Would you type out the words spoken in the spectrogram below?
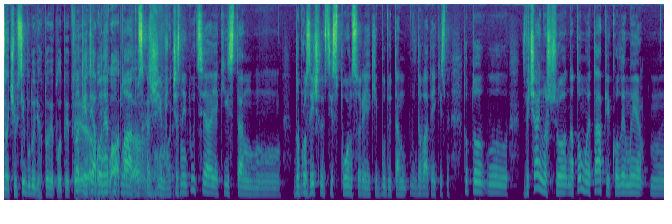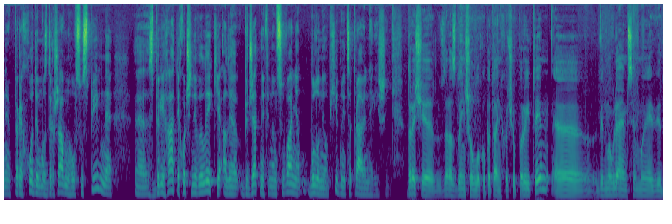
Ну, чи всі будуть готові платити, платити абонентну плату, да, скажімо, чи знайдуться якісь там доброзичливці, спонсори, які будуть там давати якісь. Тобто, е, звичайно, що на тому етапі, коли ми переходимо з державного в суспільне. Е, Зберігати, хоч невелике, але бюджетне фінансування було необхідно, і це правильне рішення. До речі, зараз до іншого блоку питань хочу перейти. Е, Відмовляємося ми від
